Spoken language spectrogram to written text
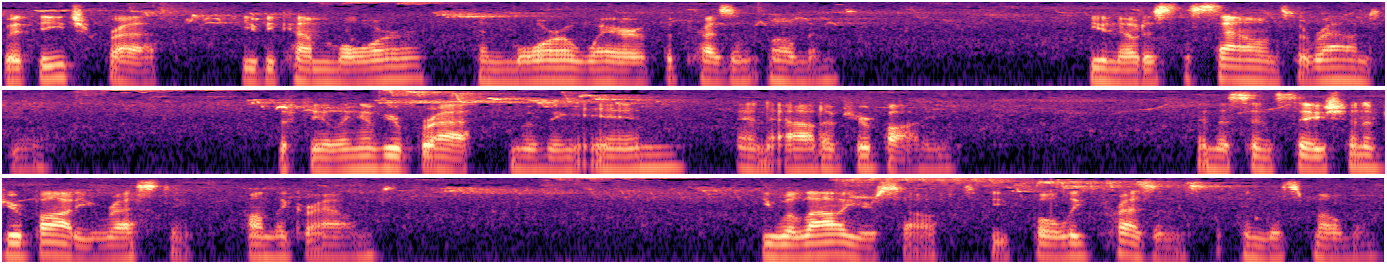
With each breath, you become more and more aware of the present moment. You notice the sounds around you the feeling of your breath moving in and out of your body, and the sensation of your body resting on the ground. You allow yourself to be fully present in this moment.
